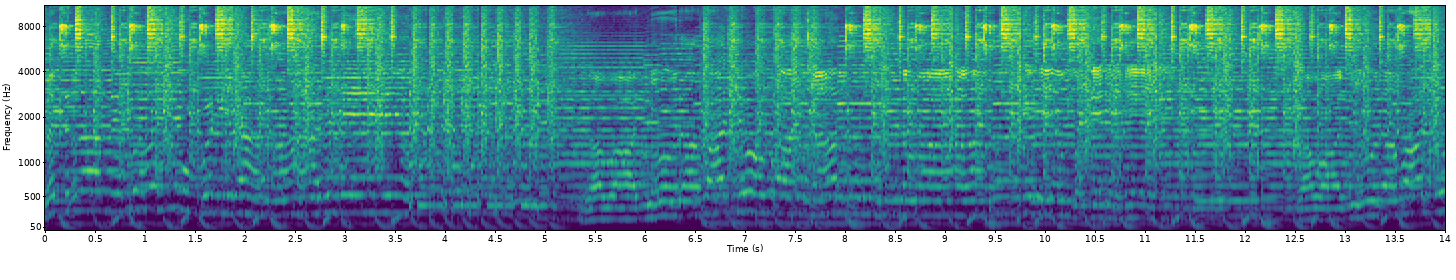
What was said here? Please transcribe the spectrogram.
રતના ને બહુ પડ્યા માર રવા રવાજો રવાજો રવાજો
